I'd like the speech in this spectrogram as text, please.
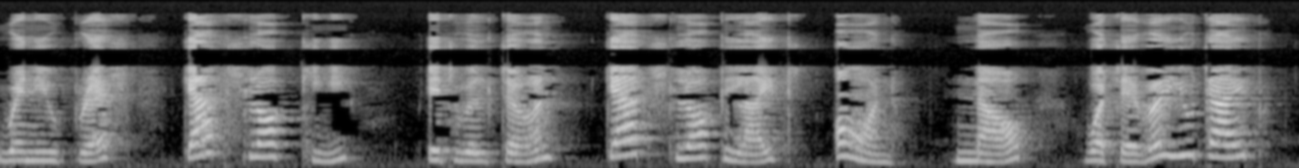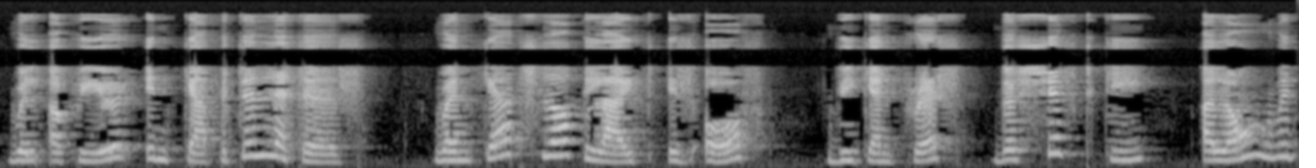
When you press caps lock key, it will turn caps lock light on. Now, whatever you type will appear in capital letters. When caps lock light is off, we can press the shift key along with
